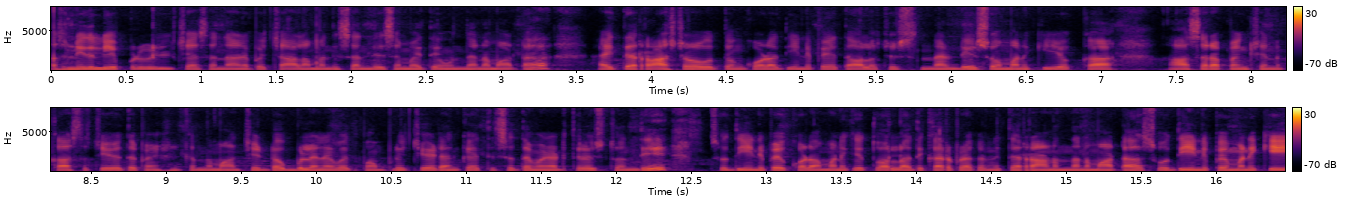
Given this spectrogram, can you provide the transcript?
అసలు నిధులు ఎప్పుడు విడుదల చేస్తారు దానిపై చాలామంది సందేశం అయితే ఉందన్నమాట. అయితే రాష్ట్ర ప్రభుత్వం కూడా దీనిపై అయితే ఆలోచిస్తుందండి. సో మనకి ఈ యొక్క ఆసరా పెన్షన్ కాస్త చేయూత పెన్షన్ కింద మార్చి డబ్బులు అనేవి పంపిణీ చేయడానికి అయితే సిద్ధమైనట్టు తెలుస్తుంది. సో దీనిపై కూడా మనకి త్వరలో అధికార ప్రకటన అయితే రానుందన్నమాట. సో దీనిపై మనకి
